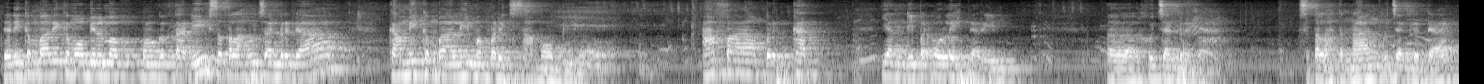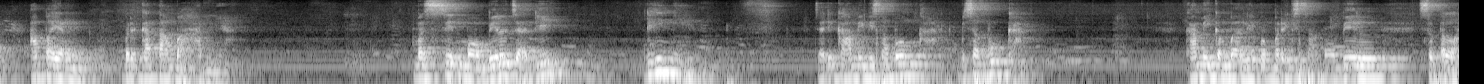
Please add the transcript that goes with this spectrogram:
Jadi kembali ke mobil mogok tadi, setelah hujan reda, kami kembali memeriksa mobil. Apa berkat yang diperoleh dari uh, hujan reda? Setelah tenang hujan reda, apa yang berkat tambahannya? Mesin mobil jadi dingin. Jadi kami bisa bongkar, bisa buka. Kami kembali memeriksa mobil setelah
